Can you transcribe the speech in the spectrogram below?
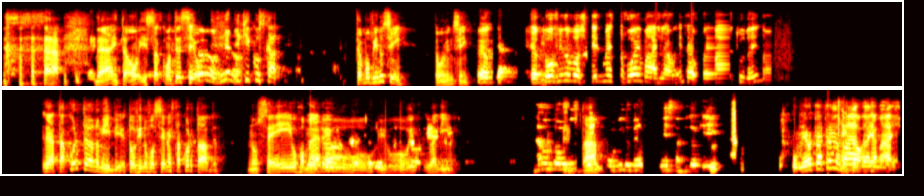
né? Então, isso aconteceu. Tá me ouvindo? E que, que os caras. Estamos ouvindo sim. Estamos ouvindo sim. Eu, eu tô ouvindo vocês, mas travou a imagem. Alguém travou a imagem tudo aí? Não. Já tá cortando, Mib. Eu tô ouvindo você, mas tá cortado. Não sei o Romero e o, e o, e o Alinho. Não, tô ouvindo tá? bem, tô ouvindo bem. Tá tudo ok. O meu tá travado então, a imagem.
